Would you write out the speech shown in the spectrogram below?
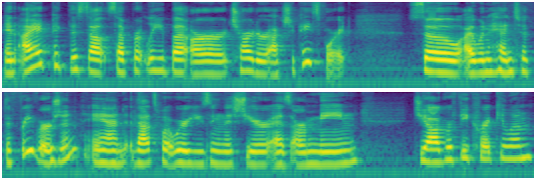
And I had picked this out separately, but our charter actually pays for it. So I went ahead and took the free version, and that's what we're using this year as our main geography curriculum.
